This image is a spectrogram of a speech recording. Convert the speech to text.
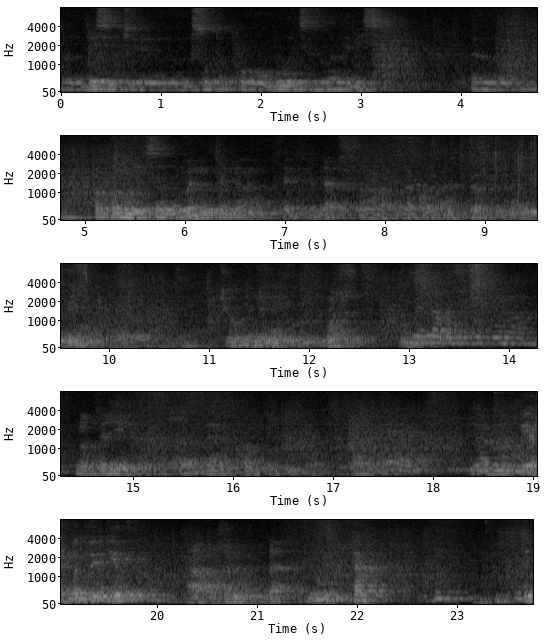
е, 10 е, соток по вулиці Зелена 8. Е, Пропонується Винести на сесію, да, то, закон на трошки на людину. Чого ви не Може? Ну, це жінка, це конфлікт. Я, ну, я ж підтвердив. А, вже можна, так? Ну, так. Тоді-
